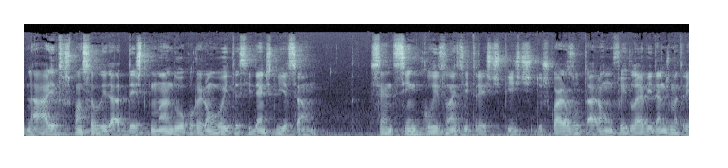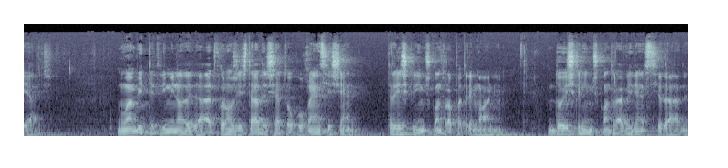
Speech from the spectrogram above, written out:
Na área de responsabilidade deste comando ocorreram oito acidentes de viação, sendo cinco colisões e três despistes, dos quais resultaram um ferido leve e danos materiais. No âmbito da criminalidade foram registradas sete ocorrências, sendo três crimes contra o património, dois crimes contra a vida em sociedade,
